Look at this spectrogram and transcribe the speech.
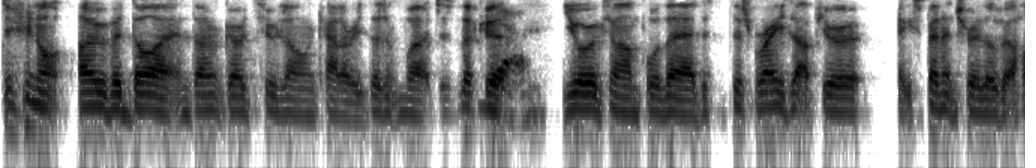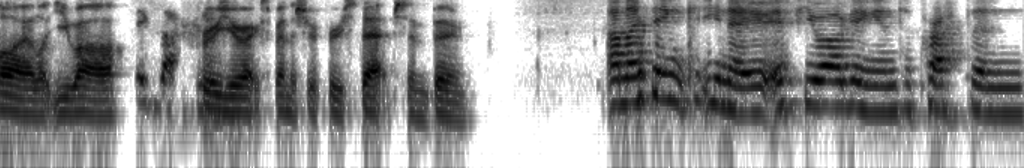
do not over diet and don't go too low on calories. It doesn't work. Just look at yeah. your example there. Just just raise up your expenditure a little bit higher, like you are exactly. through your expenditure through steps, and boom. And I think you know if you are going into prep and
